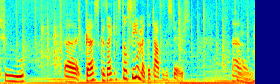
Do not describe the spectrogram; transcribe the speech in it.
to uh, Gus because I can still see him at the top of the stairs. Um,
